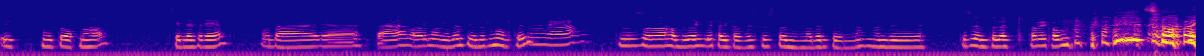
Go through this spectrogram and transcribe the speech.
ut mot det åpne hav, til et rev. Og der, der var det mange delfiner som holdt til. Ja. Så hadde vi egentlig tenkt at vi skulle svømme med delfinene, men de, de svømte vekk da vi kom. så vi,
